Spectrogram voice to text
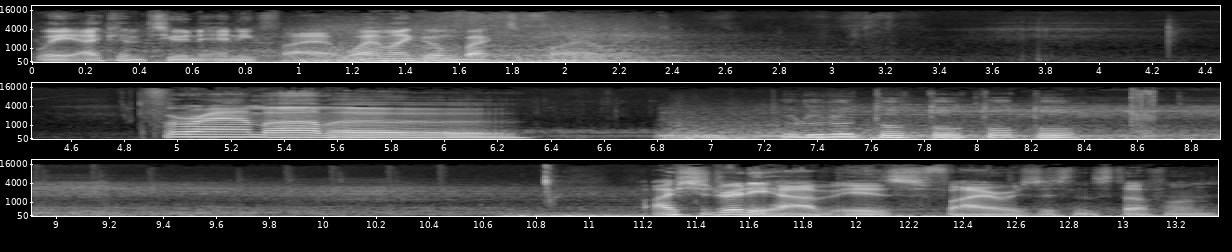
wait, I can tune any fire. Why am I going back to Firelink? Faramama. I should really have is fire resistant stuff on.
